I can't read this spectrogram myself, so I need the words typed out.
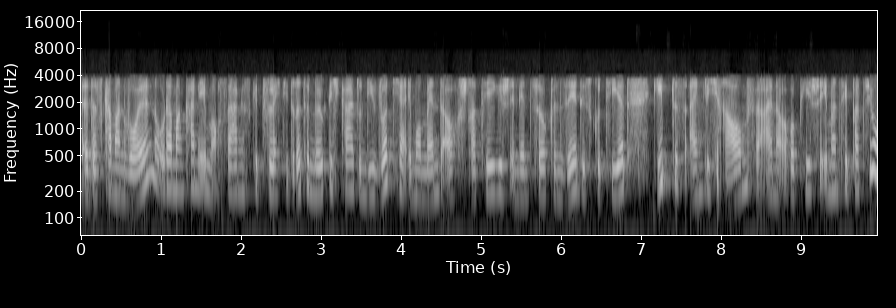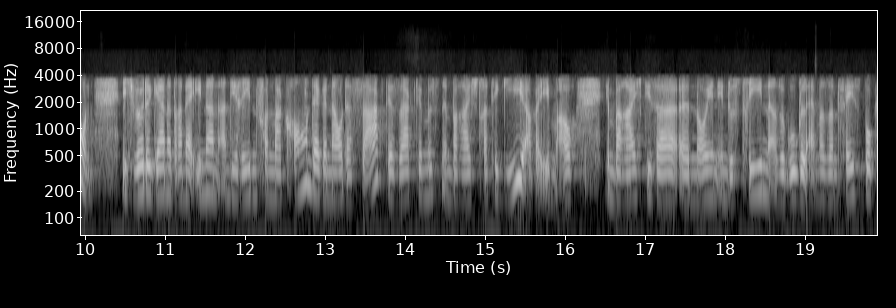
Das kann man wollen oder man kann eben auch sagen, es gibt vielleicht die dritte Möglichkeit und die wird ja im Moment auch strategisch in den Zirkeln sehr diskutiert. Gibt es eigentlich Raum für eine europäische Emanzipation? Ich würde gerne daran erinnern an die Reden von Macron, der genau das sagt. Er sagt, wir müssen im Bereich Strategie, aber eben auch im Bereich dieser äh, neuen Industrien, also Google, Amazon, Facebook,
